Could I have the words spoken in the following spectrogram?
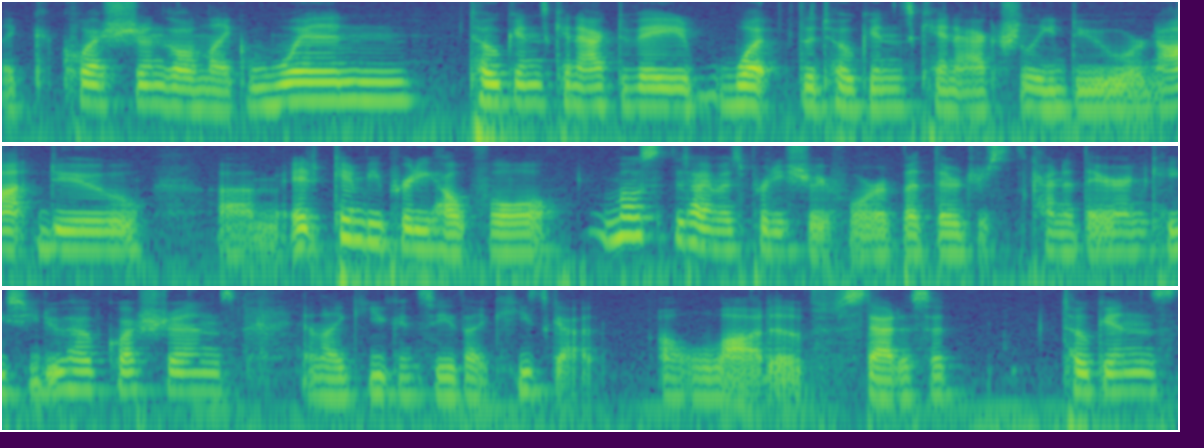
like questions on like when tokens can activate, what the tokens can actually do or not do. Um, it can be pretty helpful. Most of the time, it's pretty straightforward, but they're just kind of there in case you do have questions. And like you can see, like he's got a lot of status at- tokens.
